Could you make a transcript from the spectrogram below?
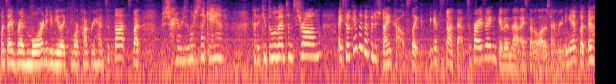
once I've read more to give you like more comprehensive thoughts, but I'm just trying to read as much as I can. Gotta keep the momentum strong. I still can't believe I finished Ninth House. Like, I guess it's not that surprising given that I spent a lot of time reading it, but ugh,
